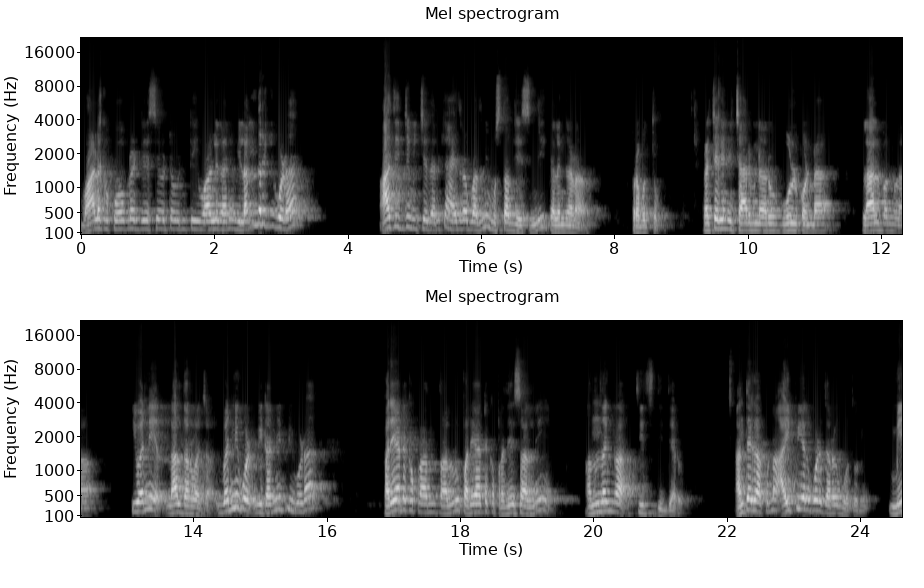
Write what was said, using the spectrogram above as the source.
వాళ్ళకు కోఆపరేట్ చేసేటువంటి వాళ్ళు కానీ వీళ్ళందరికీ కూడా ఆతిథ్యం ఇచ్చేదానికి హైదరాబాద్ని ముస్తాబ్ చేసింది తెలంగాణ ప్రభుత్వం. ప్రత్యేకించి చార్మినారు గోల్కొండ లాల్ బంగ్లా ఇవన్నీ లాల్ దర్వాజా ఇవన్నీ కూడా వీటన్నిటిని కూడా పర్యాటక ప్రాంతాలను పర్యాటక ప్రదేశాలని అందంగా తీర్చిదిద్దారు. అంతేకాకుండా ఐపీఎల్ కూడా జరగబోతుంది. మే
